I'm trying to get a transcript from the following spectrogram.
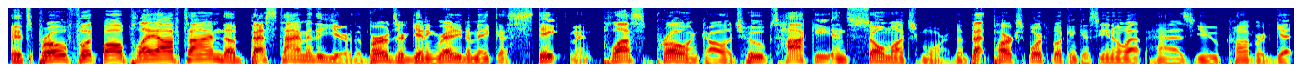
It's pro football playoff time, the best time of the year. The Birds are getting ready to make a statement, plus pro and college hoops, hockey, and so much more. The betPARX Sportsbook and Casino app has you covered. Get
